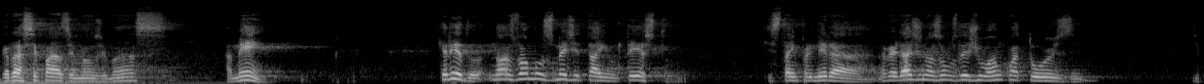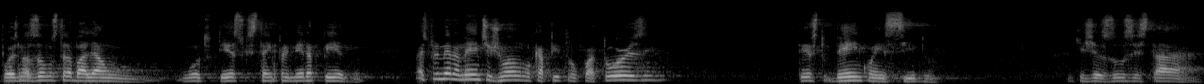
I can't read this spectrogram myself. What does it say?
Graça e paz, irmãos e irmãs. Amém? Querido, nós vamos meditar em um texto que está em primeira. Na verdade, nós vamos ler João 14. Depois nós vamos trabalhar um, um outro texto que está em 1 Pedro. Mas, primeiramente, João no capítulo 14, texto bem conhecido, em que Jesus está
